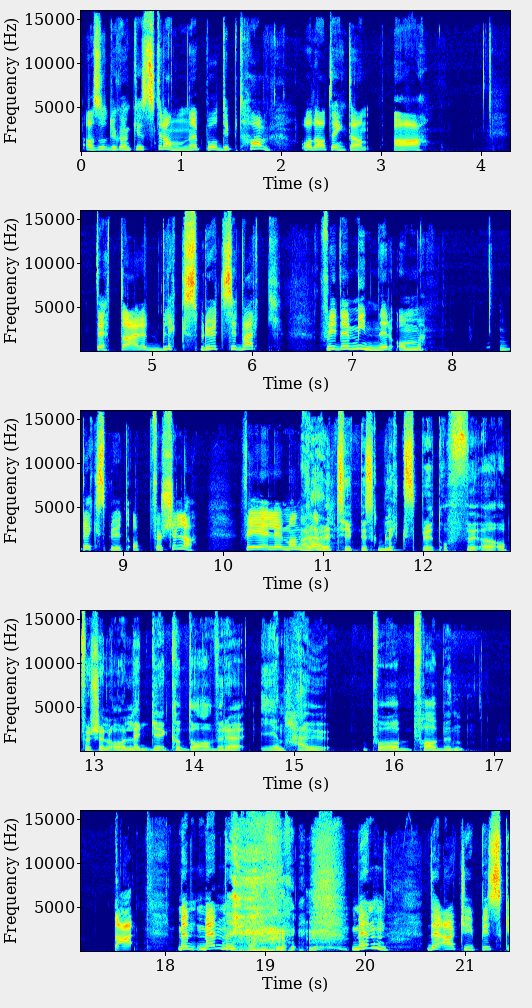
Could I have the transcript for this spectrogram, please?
Altså, du kan ikke strande på dypt hav. Og da tenkte han ah, dette er et blekksprut sitt verk. Fordi det minner om blekksprutoppførsel, da. Fordi, eller man kan, er det typisk blekksprutoppførsel å legge kadaveret i en haug på fagbunnen? Nei, men, men, men det er typisk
